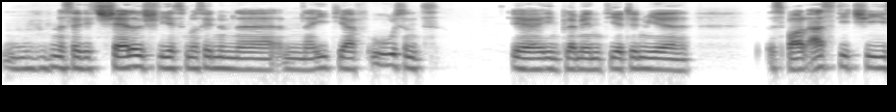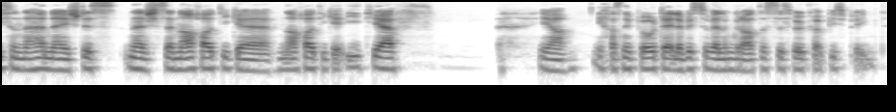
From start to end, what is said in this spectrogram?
man sagt jetzt Shell, schließt man es in einem, einem ETF aus und äh, implementiert irgendwie ein paar SDGs und dann ist das, dann ist es ein nachhaltiger, nachhaltiger ETF. Ja, ich kann es nicht beurteilen, bis zu welchem Grad das, das wirklich etwas bringt.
